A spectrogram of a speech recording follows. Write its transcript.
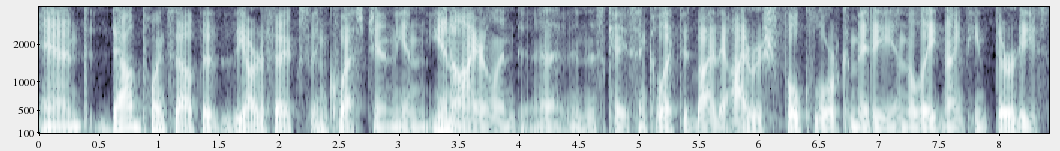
And Dowd points out that the artifacts in question in, in Ireland, uh, in this case, and collected by the Irish Folklore Committee in the late 1930s,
